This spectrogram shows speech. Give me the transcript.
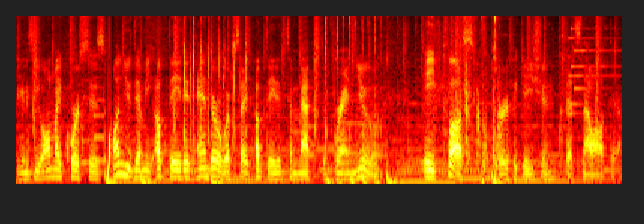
You're gonna see all my courses on Udemy updated and our website updated to match the brand new A plus certification that's now out there.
